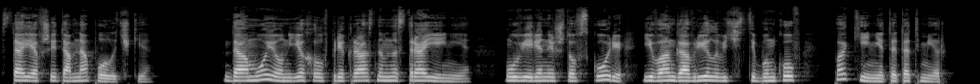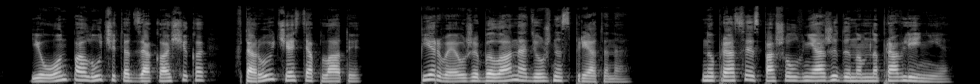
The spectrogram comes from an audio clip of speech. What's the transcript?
стоявший там на полочке. Домой он ехал в прекрасном настроении, уверенный, что вскоре Иван Гаврилович Стебунков покинет этот мир, и он получит от заказчика вторую часть оплаты. Первая уже была надежно спрятана. Но процесс пошел в неожиданном направлении.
